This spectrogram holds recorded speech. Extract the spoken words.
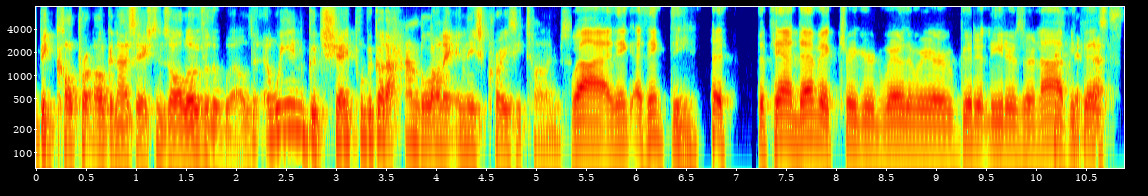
big corporate organizations all over the world. Are we in good shape? Have we got a handle on it in these crazy times? Well, I think I think the the pandemic triggered whether we're good at leaders or not because yes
